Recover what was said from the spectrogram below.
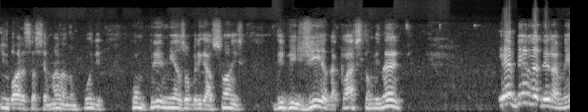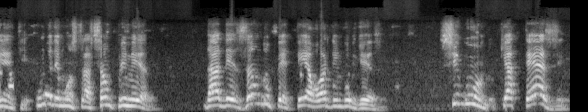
embora essa semana não pude cumprir minhas obrigações de vigia da classe dominante, é verdadeiramente uma demonstração, primeiro, da adesão do PT à ordem burguesa. Segundo, que a tese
